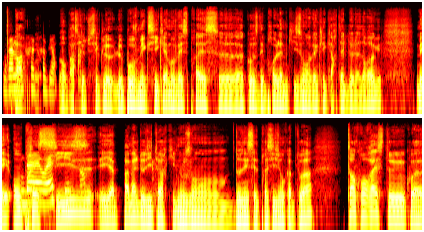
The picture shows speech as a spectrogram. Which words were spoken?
Vraiment Ah, très, très bien. Bon, parce que tu sais que le, le pauvre Mexique a mauvaise presse euh, à cause des problèmes qu'ils ont avec les cartels de la drogue. Mais on Ben ouais, précise, et il y a pas mal d'auditeurs qui nous ont donné cette précision comme toi. Tant qu'on reste, euh, quoi,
